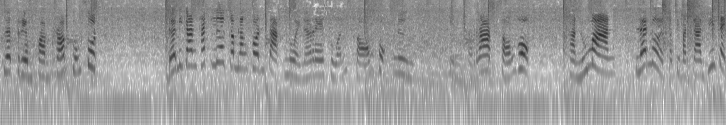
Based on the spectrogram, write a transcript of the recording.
เพื่อเตรียมความพร้อมสูงสุด โดยมีการคัดเลือกกำลังพลจากหน่วยนเรศวร 261 อินทราช 26หนุมาน และหน่วยปฏิบัติการพิเศษ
